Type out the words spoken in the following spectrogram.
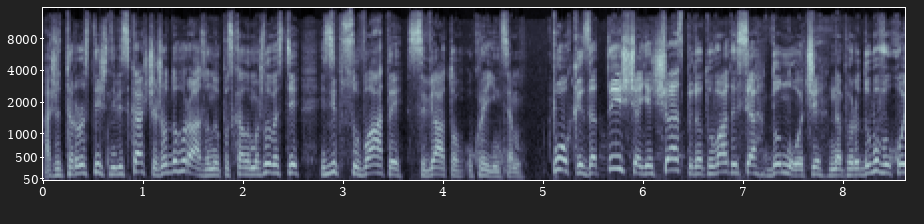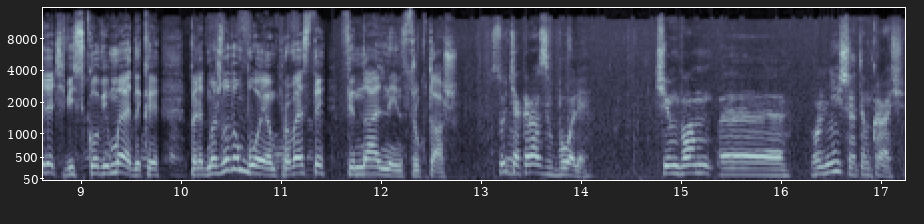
Адже терористичні війська ще жодного разу не впускали можливості зіпсувати свято українцям. Поки затища є час підготуватися до ночі. На передову виходять військові медики. Перед можливим боєм провести фінальний інструктаж. Суть якраз в болі. Чим вам е, вольніше, тим краще.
